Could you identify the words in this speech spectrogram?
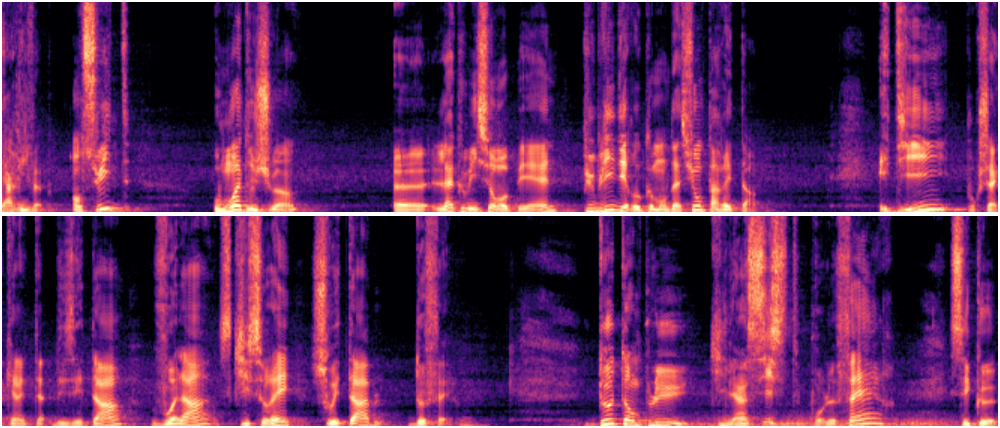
arrive. Ensuite, au mois de juin, euh, la Commission européenne publie des recommandations par État et dit, pour chacun des États, voilà ce qui serait souhaitable de faire. D'autant plus qu'il insiste pour le faire, c'est que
